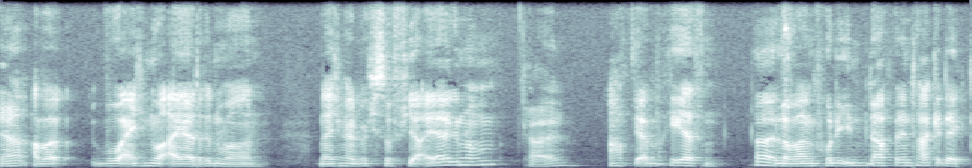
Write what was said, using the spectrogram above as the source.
Ja. aber wo eigentlich nur Eier drin waren. Und da habe ich mir halt wirklich so vier Eier genommen Geil. habe die einfach gegessen. Nice. Mein Proteinbedarf für den Tag gedeckt.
